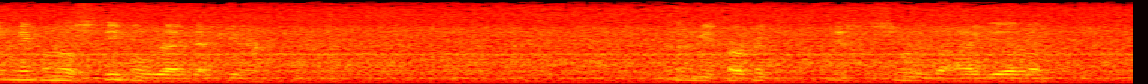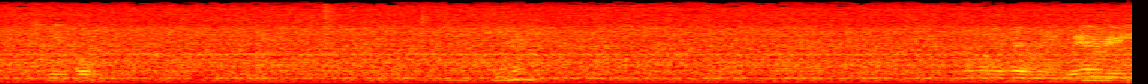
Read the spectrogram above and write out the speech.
gonna make my little steeple red back here. That'd be perfect. Just sort of the idea of a steeple. Okay. I want to have a very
